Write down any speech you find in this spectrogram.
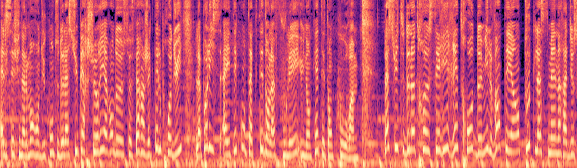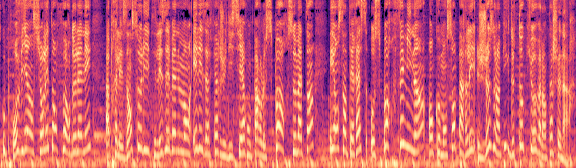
Elle s'est finalement rendue compte de la supercherie avant de se faire injecter le produit. La police a été contactée dans la foulée. Une enquête est en cours. La suite de notre série Rétro 2021. Toute la semaine, Radioscoop revient sur les temps forts de l'année. Après les insolites, les événements et les affaires judiciaires, on parle sport ce matin et on s'intéresse au sport féminin en commençant par les Jeux Olympiques de Tokyo, Valentin Chenard.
